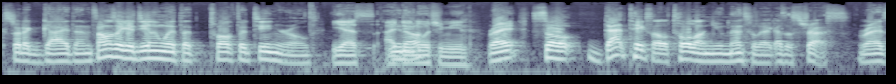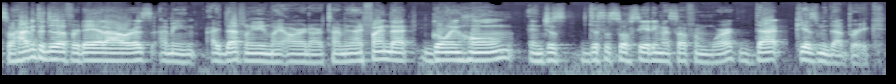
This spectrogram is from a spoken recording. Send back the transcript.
sort of guide them. It's almost like you're dealing with a 12, 13 year old Yes, I do know? know what you mean. right? So that takes a toll on you mentally, like as a stress, right? So having to do that for day at hours, I mean, I definitely need my R and R time, and I find that going home and just disassociating myself from work that gives me that break.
